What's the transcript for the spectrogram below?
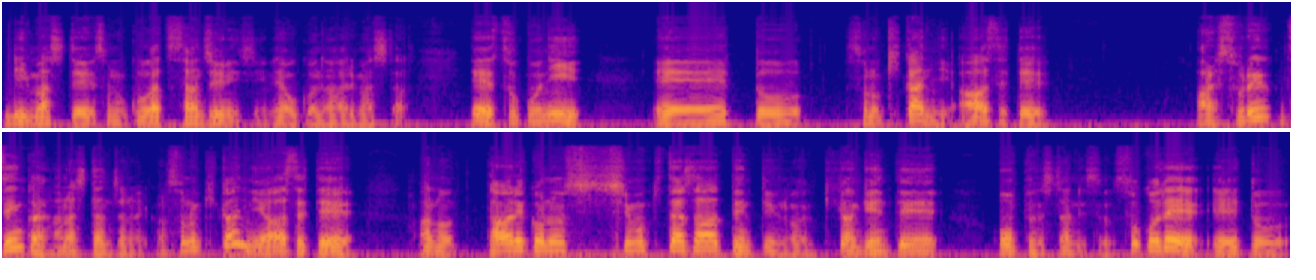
りまして、その5月30日にね、行われました。で、そこに、えっと、その期間に合わせて、あれ、それ前回話したんじゃないか？な。その期間に合わせて、あの、タワレコの下北沢店っていうのが期間限定オープンしたんですよ。そこで、えっ、ー、と、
